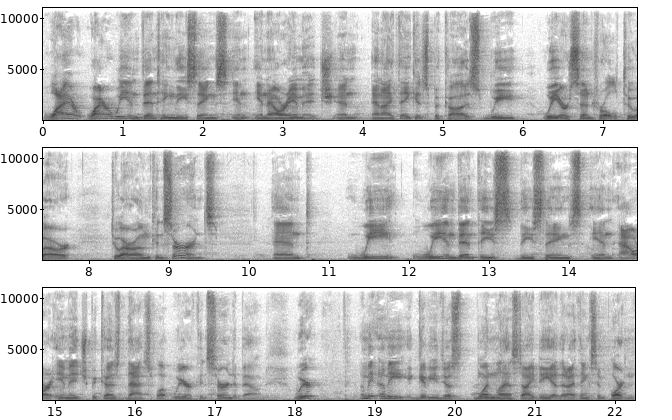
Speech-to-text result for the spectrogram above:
why are why are we inventing these things in, in our image? And and I think it's because we we are central to our to our own concerns, and we we invent these these things in our image because that's what we're concerned about. We're let me let me give you just one last idea that I think is important.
